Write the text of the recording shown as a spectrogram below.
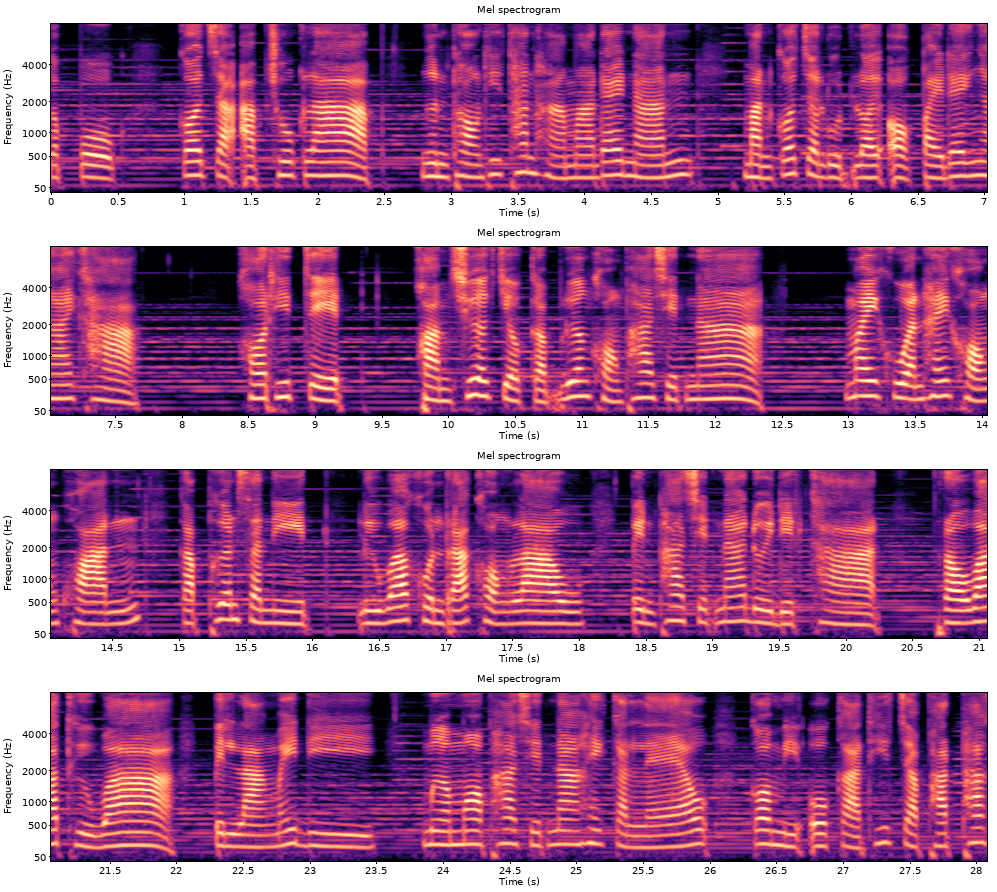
กปรกก็จะอับโชคลาภเงินทองที่ท่านหามาได้นั้น มันก็จะหลุดลอยออกไปได้ง่ายค่ะ ข้อที่ 7 ความเชื่อเกี่ยวกับเรื่องของผ้าเช็ดหน้า ไม่ควรให้ของขวัญกับเพื่อนสนิท หรือว่าคนรักของเราเป็นผ้าเช็ดหน้าโดยเด็ดขาด เพราะว่าถือว่าเป็นลางไม่ดี เมื่อมอบผ้าเช็ดหน้าให้กันแล้ว ก็มีโอกาสที่จะพัดภาค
